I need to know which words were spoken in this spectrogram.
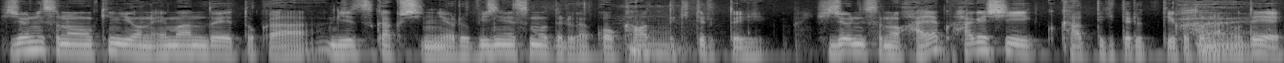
非常にその企業の M&A とか技術革新によるビジネスモデルがこう変わってきてるという、非常にその早く激しく変わってきてるっていうことなので、はい、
